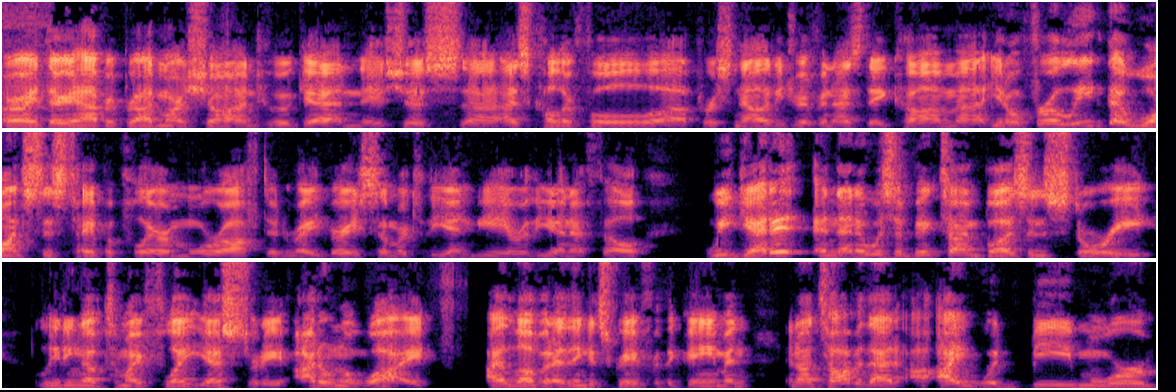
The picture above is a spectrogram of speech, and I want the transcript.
All right, there you have it. Brad Marchand, who again is just uh, as colorful, uh, personality driven as they come. Uh, you know, for a league that wants this type of player more often, right? Very similar to the NBA or the NFL. We get it. And then it was a big time buzz and story leading up to my flight yesterday. I don't know why. I love it. I think it's great for the game. And and on top of that, I would be more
